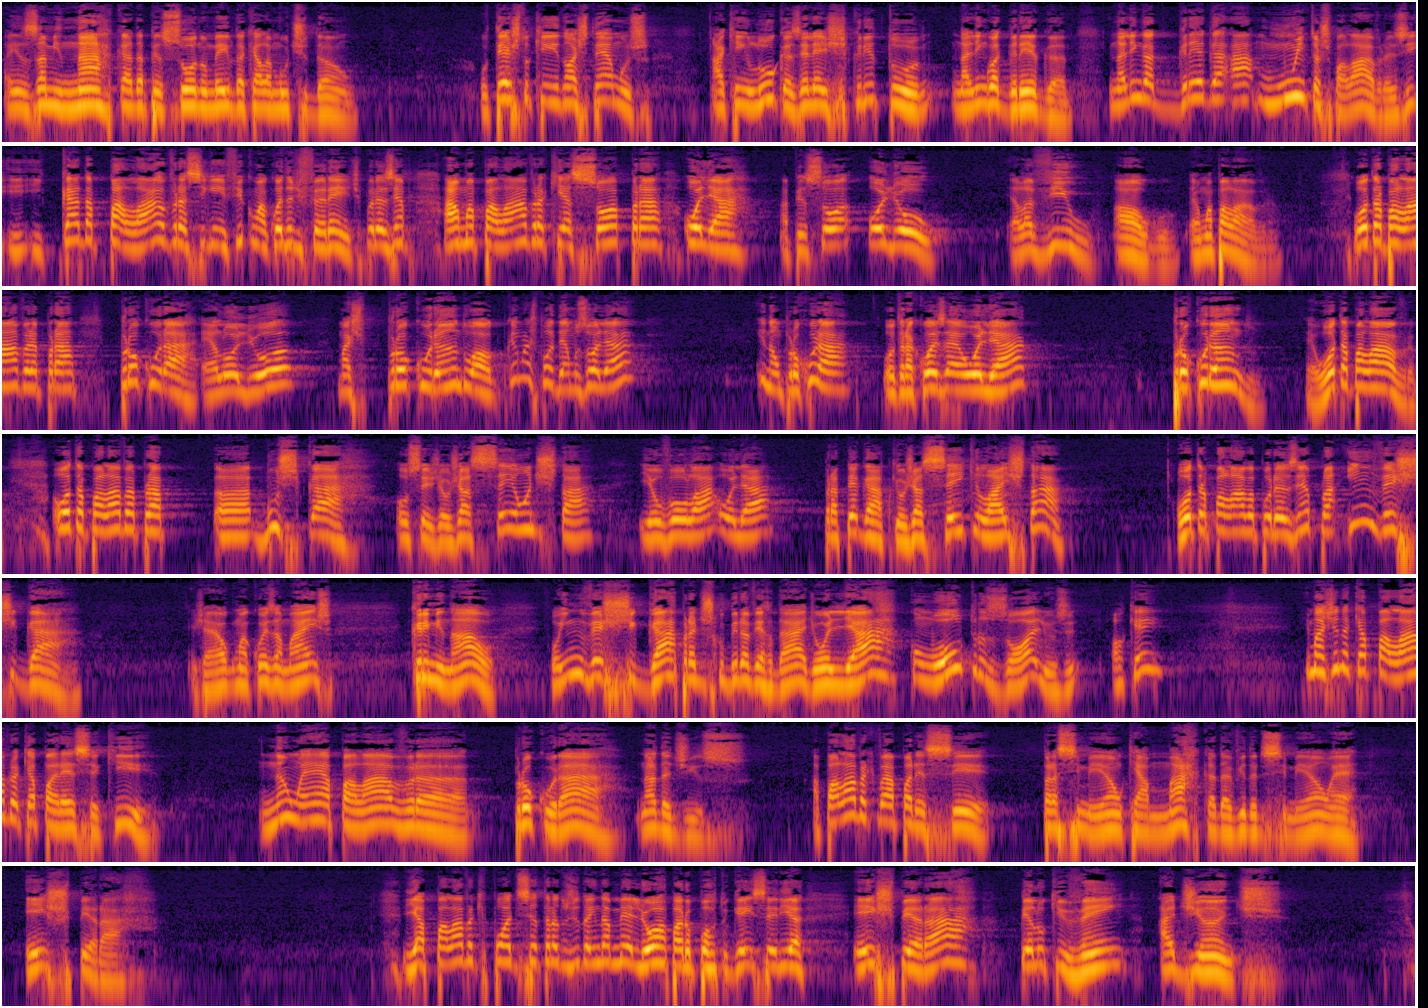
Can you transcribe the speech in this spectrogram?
a examinar cada pessoa no meio daquela multidão. O texto que nós temos aqui em Lucas, ele é escrito na língua grega. Na língua grega há muitas palavras, e, e, e, cada palavra significa uma coisa diferente. Por exemplo, há uma palavra que é só para olhar. A pessoa olhou, ela viu algo, é uma palavra. Outra palavra é para procurar. Ela olhou, mas procurando algo. Porque nós podemos olhar e não procurar. Outra coisa é olhar procurando. É outra palavra. Outra palavra é para uh, buscar ou seja, eu já sei onde está e eu vou lá olhar para pegar, porque eu já sei que lá está. Outra palavra, por exemplo, para investigar. Já é alguma coisa mais criminal. Ou investigar para descobrir a verdade, olhar com outros olhos, ok? Imagina que a palavra que aparece aqui não é a palavra procurar, nada disso. A palavra que vai aparecer para Simeão, que é a marca da vida de Simeão, é esperar. E a palavra que pode ser traduzida ainda melhor para o português seria esperar pelo que vem adiante.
